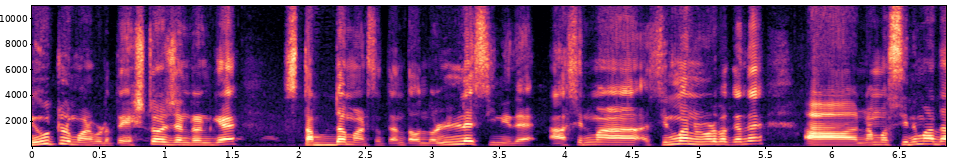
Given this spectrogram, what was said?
ನ್ಯೂಟ್ಲು ಮಾಡಿಬಿಡುತ್ತೆ, ಎಷ್ಟೋ ಜನರಿಗೆ ಸ್ತಬ್ಧ ಮಾಡಿಸುತ್ತೆ ಅಂತ ಒಂದು ಒಳ್ಳೆ ಸೀನ್ ಇದೆ. ಆ ಸಿನಿಮಾ ಸಿನಿಮಾ ನೋಡ್ಬೇಕಂದ್ರೆ ಆ, ನಮ್ಮ ಸಿನಿಮಾದ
